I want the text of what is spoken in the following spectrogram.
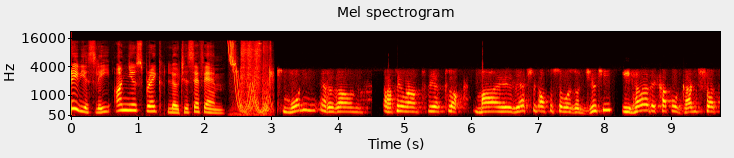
Previously on Newsbreak, Lotus FM. This morning at around I think around 3 o'clock, my reaction officer was on duty. He heard a couple of gunshots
